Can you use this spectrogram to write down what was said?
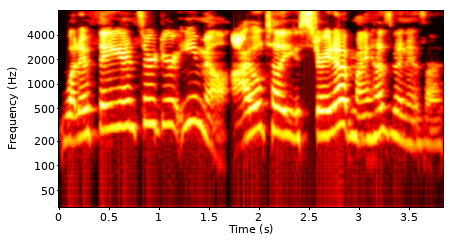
what if they answered your email? I will tell you straight up, my husband is a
